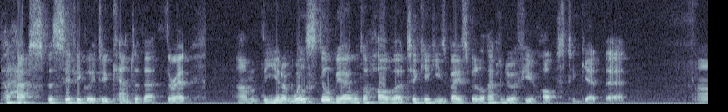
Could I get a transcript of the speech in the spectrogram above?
perhaps specifically to counter that threat. Um, the unit will still be able to hover to Kiki's base, but it'll have to do a few hops to get there. Uh,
